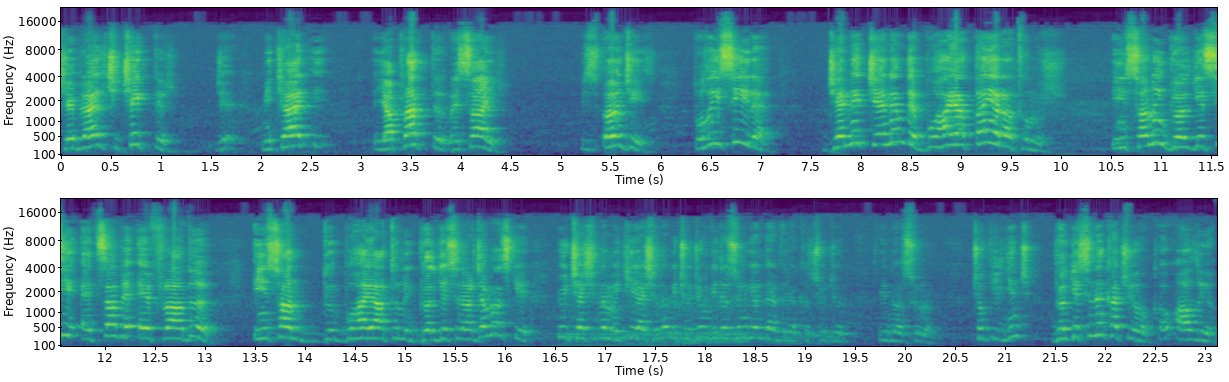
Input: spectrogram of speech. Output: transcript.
Cebrail çiçektir. Ce- Mikail yapraktır vesaire. Biz önceyiz. Dolayısıyla cennet cehennem de bu hayattan yaratılmış. İnsanın gölgesi, etsa ve efradı. İnsan bu hayatını gölgesini harcamaz ki. 3 yaşında mı 2 yaşında bir çocuğun videosunu gönderdiler kız çocuğun videosunu. Çok ilginç. Gölgesinden kaçıyor, ağlıyor.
